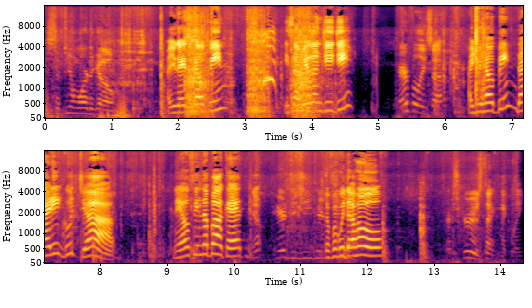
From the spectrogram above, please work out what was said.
Just a few more to go. Are you guys helping? Isabel and Gigi? Careful, Lisa. Are you helping? Daddy, good job. Nails in the bucket. Yep. Here, Gigi. Here's Careful with the hole. They're screws, technically.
